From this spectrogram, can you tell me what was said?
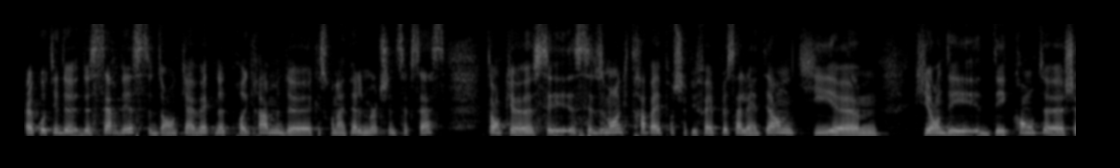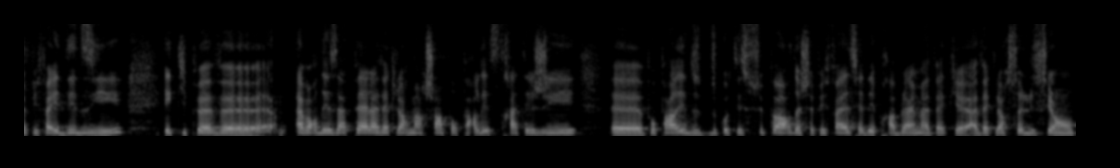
un côté de service, donc avec notre programme de qu'est-ce qu'on appelle Merchant Success. Donc, heu, c'est du monde qui travaille pour Shopify Plus à l'interne qui, hem, qui ont des des comptes, heu, Shopify dédiés et qui peuvent, heu, avoir des appels avec leurs marchands pour parler de stratégie, euh, pour parler du, côté support de Shopify s'il y a des problèmes avec, euh, avec leur solution.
